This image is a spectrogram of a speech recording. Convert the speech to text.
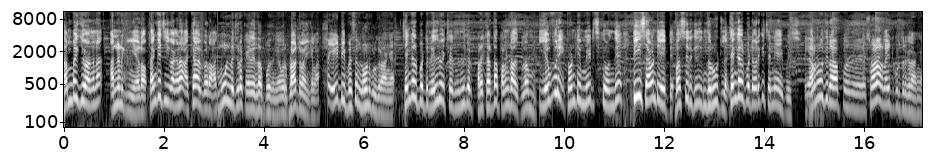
தம்பிக்கு வாங்கினா அண்ணனுக்கு இங்கே இடம். தங்கச்சிக்கு வாங்கினா அக்காவுக்கு இடம். மூணு லட்ச ரூபா கையில் இருந்தால் போதுங்க. ஒரு பிளாட் வாங்கிக்கலாம். எயிட்டி பர்சன்ட் லோன் கொடுக்குறாங்க. செங்கல்பட்டு ரயில்வே ஸ்டேஷன் கரெக்டாக பன்னெண்டாவது கிலோமீட்டர் எவ்ரி டுவெண்ட்டி மினிட்ஸ்க்கு வந்து டி செவன்டி எயிட் பஸ் இருக்குது இந்த ரூட்டில் செங்கல்பட்டு வரைக்கும் சென்னை ஆகி போயிடுச்சு இரநூத்தி நாற்பது சோலார் லைட் கொடுத்துருக்குறாங்க.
